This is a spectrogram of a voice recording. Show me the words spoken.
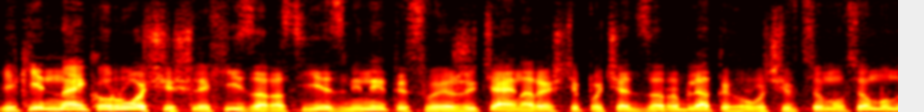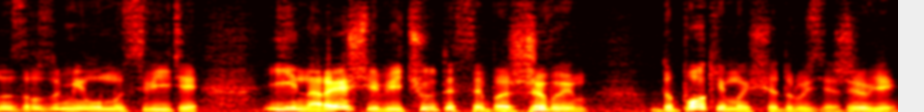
які найкоротші шляхи зараз є змінити своє життя і нарешті почати заробляти гроші в цьому всьому незрозумілому світі. І нарешті відчути себе живим. Допоки ми ще друзі живі.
